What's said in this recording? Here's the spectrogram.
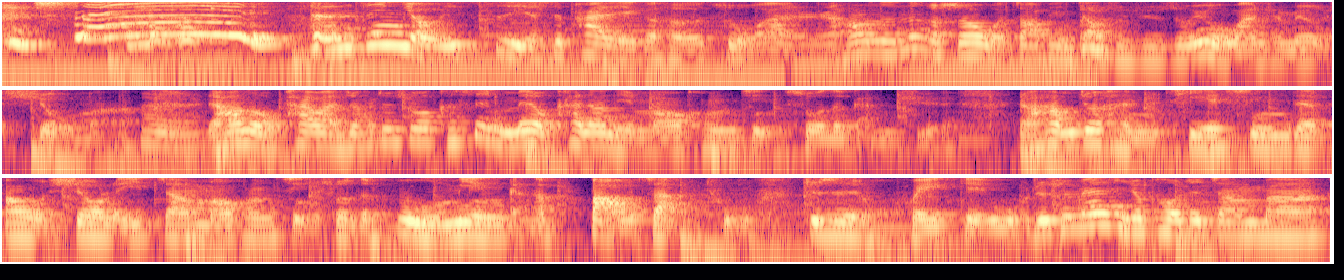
谁？曾经有一次也是拍了一个合作案，然后呢，那个时候我照片交出去之后，因为我完全没有修嘛，嗯，然后呢，我拍完之后他就说，可是你没有看到你毛孔紧缩的感觉，然后他们就很贴心的帮我修了一张毛孔紧缩的雾面感的爆炸图，就是回给我，就说没关系，你就 po 这张吧，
